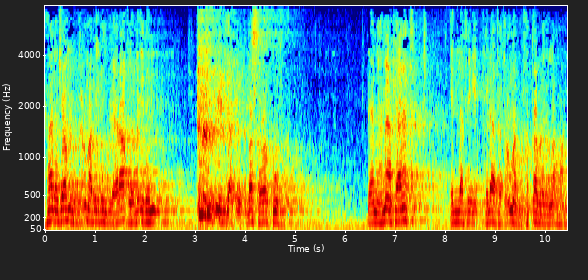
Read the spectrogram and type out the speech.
هذا جاء من ابن عمر يريد بالعراق يومئذ البصره والكوفة لأنها ما كانت إلا في خلافة عمر بن الخطاب رضي الله عنه.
